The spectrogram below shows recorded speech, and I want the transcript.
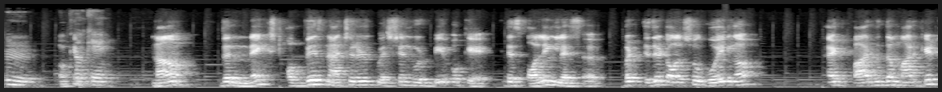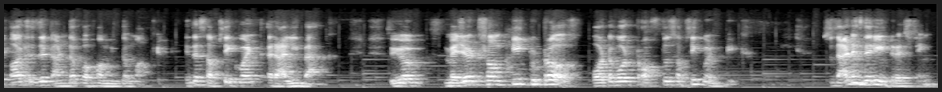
Mm. Okay. Okay. Now, the next obvious natural question would be okay, it is falling lesser, but is it also going up at par with the market or is it underperforming the market in the subsequent rally back? So you have measured from peak to trough. What about trough to subsequent peak? So that is very interesting.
